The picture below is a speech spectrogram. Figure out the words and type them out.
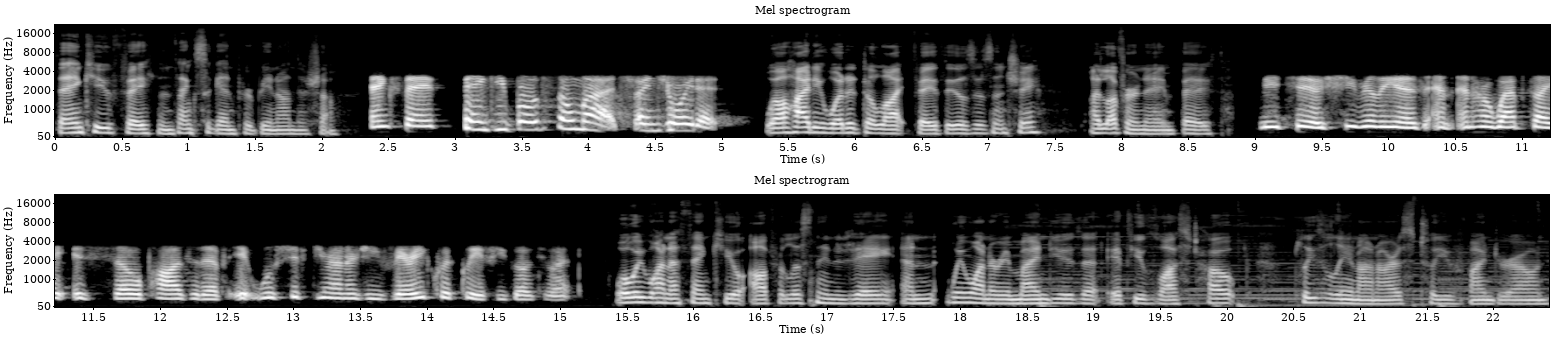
Thank you, Faith, and thanks again for being on the show. Thanks, Faith. Thank you both so much. I enjoyed it. Well, Heidi, what a delight Faith is, isn't she? I love her name, Faith. Me too. She really is. And, and her website is so positive. It will shift your energy very quickly if you go to it. Well, we want to thank you all for listening today. And we want to remind you that if you've lost hope, please lean on ours till you find your own.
